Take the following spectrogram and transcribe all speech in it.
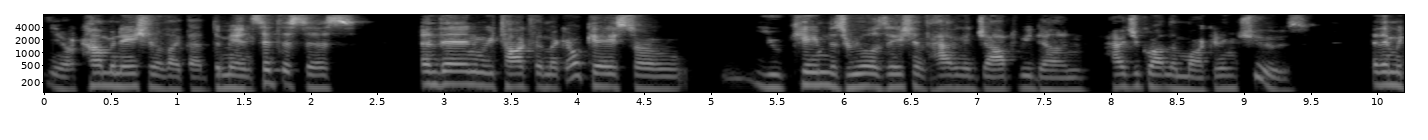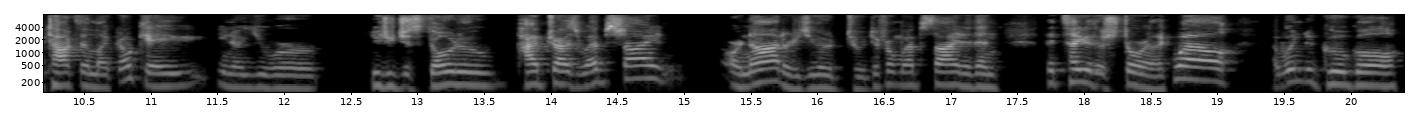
you know, a combination of like that demand synthesis. And then we talk to them like, okay, so you came this realization of having a job to be done. how did you go out in the market and choose? And then we talked to them like, okay, you know, you were, did you just go to Pipedrive's website or not? Or did you go to a different website? And then they tell you their story like, well, I went to Google,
